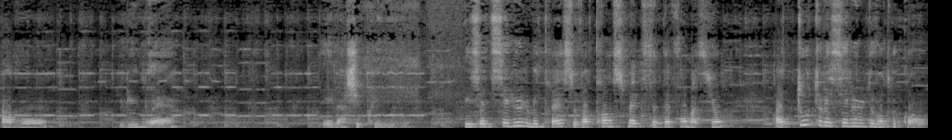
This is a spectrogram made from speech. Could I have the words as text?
amour, lumière et lâcher prise. Et cette cellule maîtresse va transmettre cette information à toutes les cellules de votre corps.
